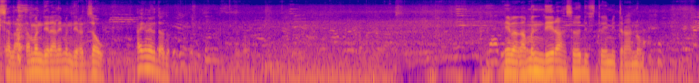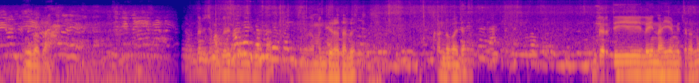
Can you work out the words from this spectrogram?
चला आता मंदिर आलंय मंदिरात जाऊ. आहे का नाही रे दादू. हे बघा मंदिर असं दिसतंय मित्रांनो. हे बघा. दर्शन वगैरे बघा मंदिरात आलोय. खंडोबाच्या गर्दी लई नाही आहे मित्रांनो.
